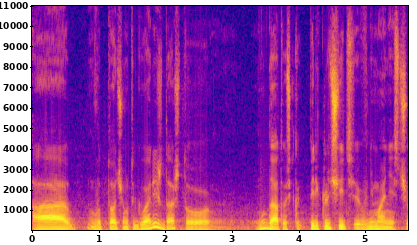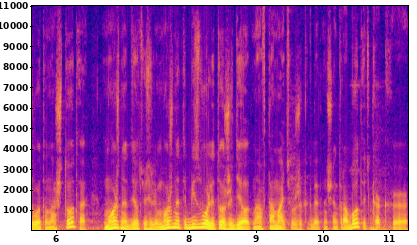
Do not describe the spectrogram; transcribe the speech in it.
А вот то, о чем ты говоришь, да, что ну да, то есть переключить внимание с чего-то на что-то, можно это делать усилием. Можно это без воли тоже делать на автомате уже, когда это начинает работать, как, э,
